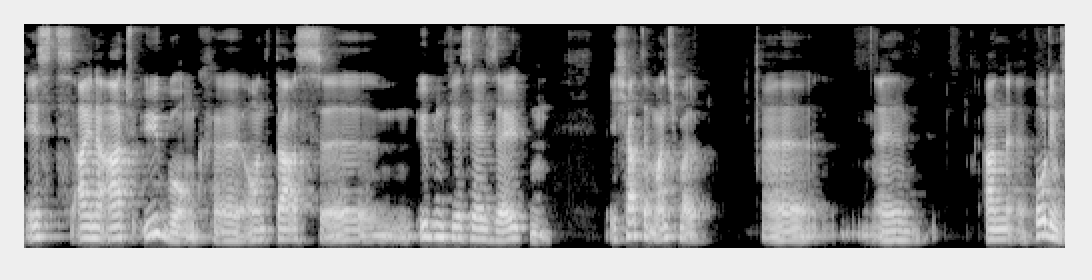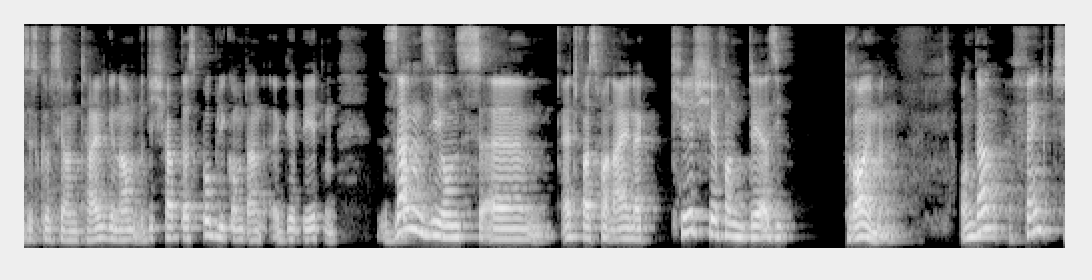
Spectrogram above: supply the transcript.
ist eine Art Übung äh, und das äh, üben wir sehr selten. Ich hatte manchmal äh, äh, an Podiumsdiskussionen teilgenommen und ich habe das Publikum dann gebeten, sagen Sie uns etwas von einer Kirche, von der Sie träumen. Und dann fängt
